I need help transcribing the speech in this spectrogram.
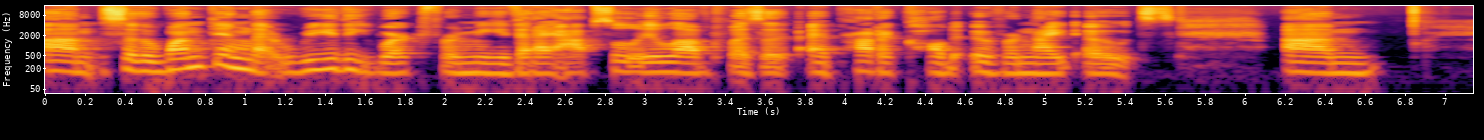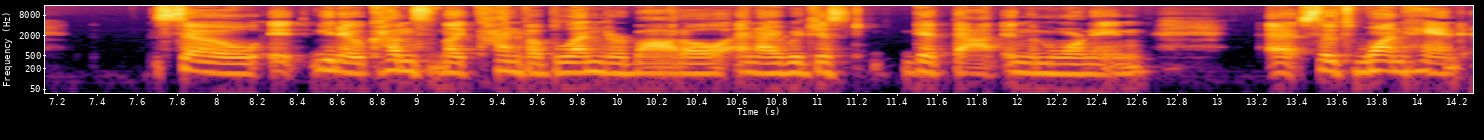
Um, so the one thing that really worked for me that I absolutely loved was a, a product called Overnight Oats. Um, so it you know comes in like kind of a blender bottle and i would just get that in the morning. Uh, so it's one handed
